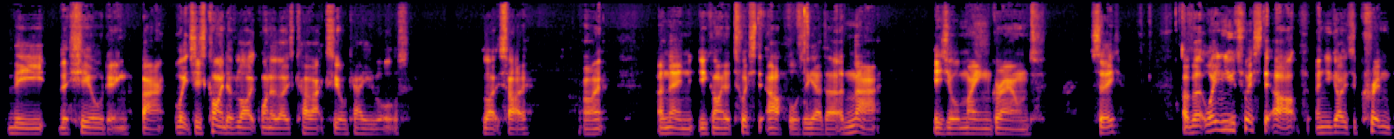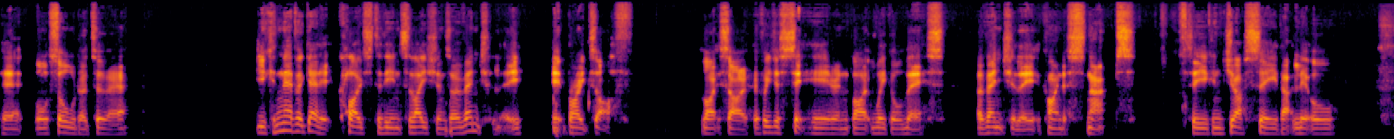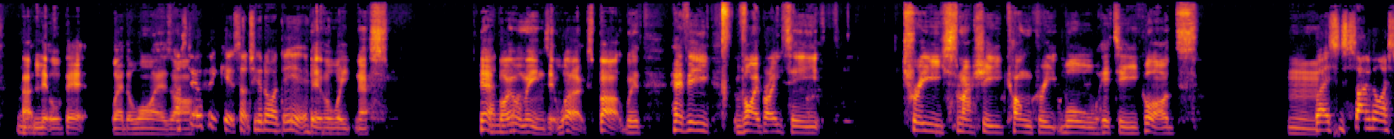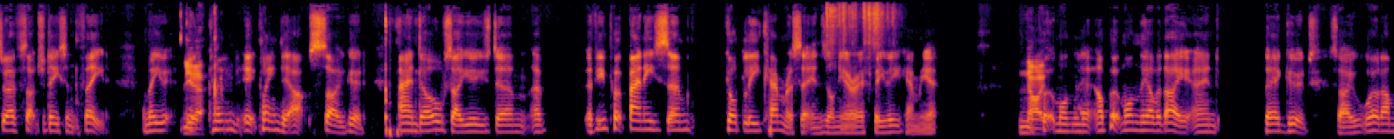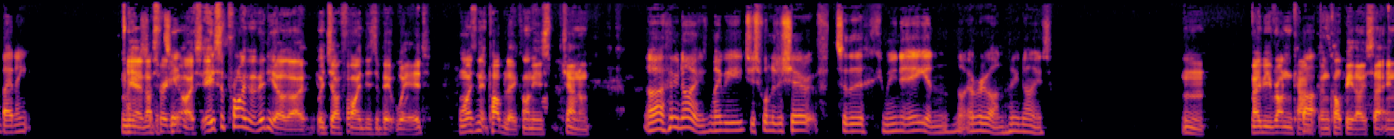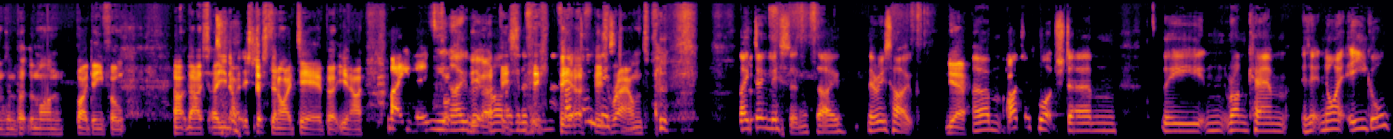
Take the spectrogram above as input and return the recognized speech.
the the shielding back, which is kind of like one of those coaxial cables, like so, right? And then you kind of twist it up all together, and that is your main ground. See? Uh, but when you twist it up and you go to crimp it or solder to it, you can never get it close to the insulation. So eventually it breaks off. Like so. If we just sit here and like wiggle this, eventually it kind of snaps. So you can just see that little that Mm. little bit where the wires are. I still think it's such a good idea. bit of a weakness. Yeah, And by all means, it works. But with heavy, vibratey, tree smashy, concrete wall hitty quads, hmm, But it's so nice to have such a decent feed. I mean, it Yeah. cleaned it cleaned it up so good. And I also used um, a, have you put Benny's um, godly camera settings on your FPV camera yet? I no, put them on there. I put them on the other day, and they're good. So well done, Benny. yeah, thanks for that's really tip. nice. It's a private video though, which I find is a bit weird. Why isn't it public on his channel? Uh, who knows? Maybe he just wanted to share it to the community and not everyone. Who knows? Hmm. Maybe RunCam But- can copy those settings and put them on by default. Uh, that's uh, you know, it's just an idea, but you know, Maybe you know, but the are Earth they is, going to the, do that? the They Earth do is listen. round. They do listen, so there is hope. yeah, Um, I just watched um the run cam. Is it Night Eagle?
